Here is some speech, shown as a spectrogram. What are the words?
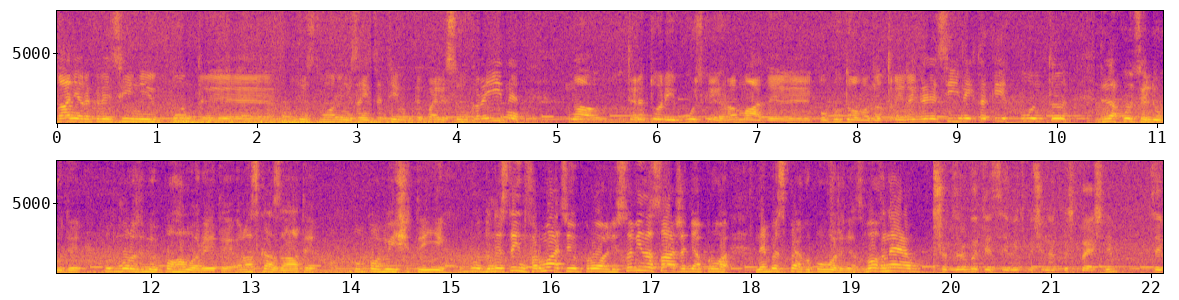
Дані рекреаційні пункти е, були створені за ініціативою ДП «Ліси України. На території Бузької громади побудовано три рекреаційних таких пункти, де знаходяться люди. Тут можна з поговорити, розказати, повищити їх, ну, донести інформацію про лісові насадження, про небезпеку поводження з вогнем. Щоб зробити цей відпочинок безпечним, цей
